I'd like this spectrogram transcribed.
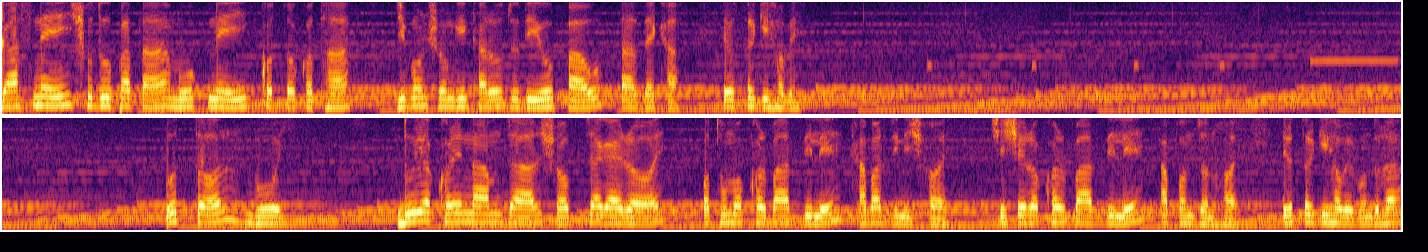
গাছ নেই, শুধু পাতা, মুখ নেই, কত কথা। জীবন সঙ্গী কারও যদিও পাও তার দেখা। এর উত্তর কি হবে? উত্তর, বই। দুই অক্ষরের নাম যার সব জায়গায় রয়, প্রথম অক্ষর বাদ দিলে খাবার জিনিস হয়, শেষের অক্ষর বাদ দিলে আপনজন হয়। এর উত্তর কি হবে, বন্ধুরা?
